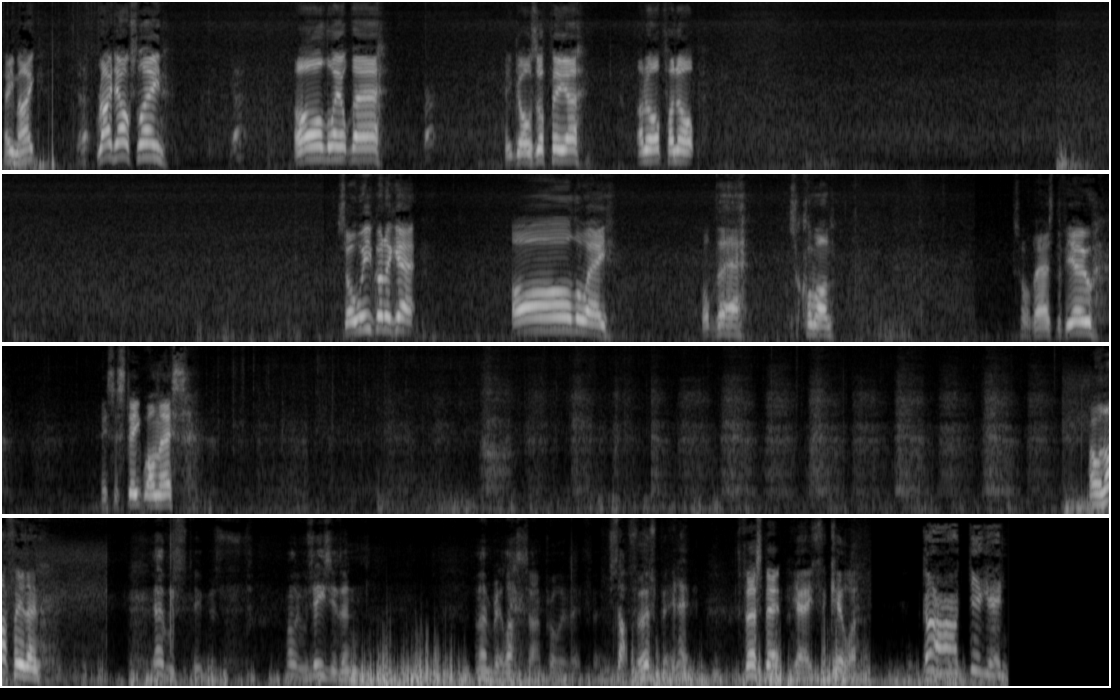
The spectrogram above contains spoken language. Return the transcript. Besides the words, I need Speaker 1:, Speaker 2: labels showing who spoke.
Speaker 1: Hey Mike.
Speaker 2: Yeah.
Speaker 1: Ridehalgh Lane.
Speaker 2: Yeah.
Speaker 1: All the way up there.
Speaker 2: Yeah.
Speaker 1: It goes up here and up and up. So we've got to get all the way up there. So come on. So there's the view. It's a steep one this. How was that feeling?
Speaker 2: Yeah, it was. It was. Well, it was easier than I remember it last time. Probably a bit. First. It's that first bit, isn't it?
Speaker 1: The first bit.
Speaker 2: Yeah, it's the killer. God digging.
